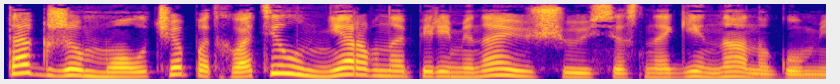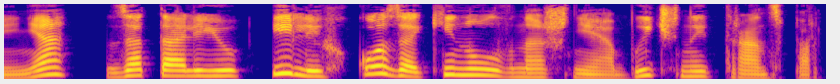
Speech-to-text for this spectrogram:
Также молча подхватил нервно переминающуюся с ноги на ногу меня за талию и легко закинул в наш необычный транспорт.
